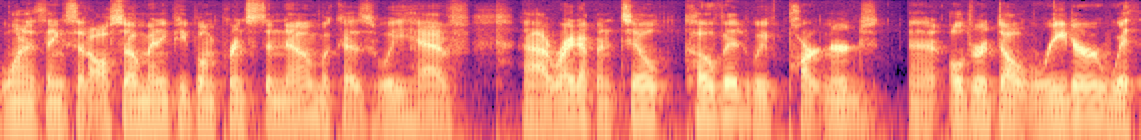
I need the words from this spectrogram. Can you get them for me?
one of the things that also many people in Princeton know because we have, uh, right up until COVID, we've partnered an older adult reader with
